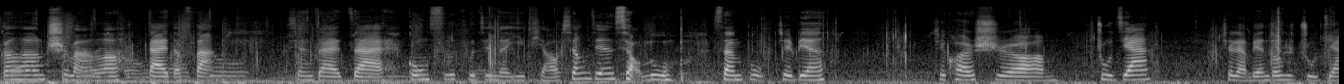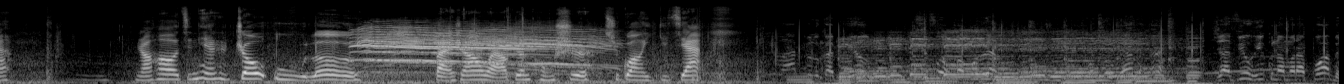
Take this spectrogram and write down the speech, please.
刚刚吃完了带的饭，现在在公司附近的一条乡间小路散步。这边这块是住家，这两边都是住家。然后今天是周五了，晚上我要跟同事去逛宜家。Já viu rico namorar pobre?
